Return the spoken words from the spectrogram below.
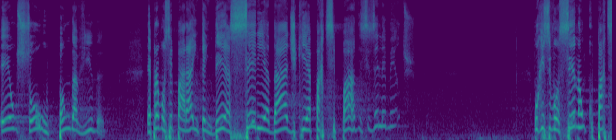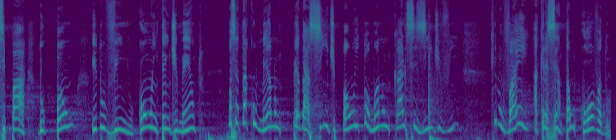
Eu sou o pão da vida. É para você parar e entender a seriedade que é participar desses elementos. Porque se você não participar do pão e do vinho com o entendimento, você está comendo um pedacinho de pão e tomando um cálicezinho de vinho, que não vai acrescentar um côvado.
